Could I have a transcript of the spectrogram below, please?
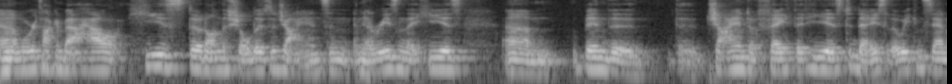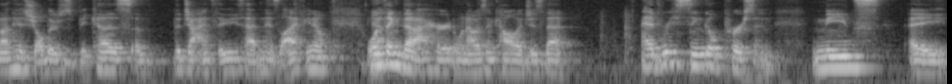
um, we were talking about how he's stood on the shoulders of giants and, and Yeah. the reason that he has um, been the, the giant of faith that he is today so that we can stand on his shoulders is because of the giants that he's had in his life. You know, one Yeah. thing that I heard when I was in college is that every single person needs a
